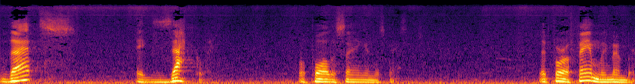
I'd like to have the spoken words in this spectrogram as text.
That's exactly what Paul is saying in this passage. That for a family member,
